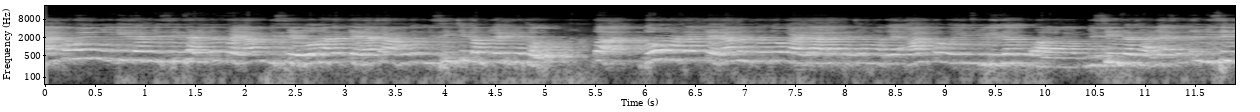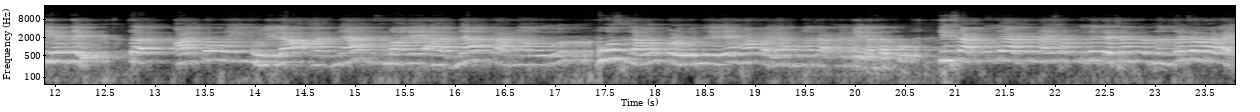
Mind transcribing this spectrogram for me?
अल्पवयीन मुलगी जर मिसिंग झाली तर पहिला मिसिंग दोन हजार तेराच्या अगोदर मिसिंगची कंप्लेंट घेत होतो. पण दोन हजार तेरा नंतर जो कायदा आला त्याच्यामध्ये अल्पवयीन मुलगी जर मिसिंग जर झाली असेल तर मिसिंग येत नाही. तर अल्पवयीन मुलीला अज्ञात माने अज्ञात कारणावरून फूस लावून पळवून नेले हा पहिला गुन्हा दाखल केला जातो. ती सांगू दे आपण नाही सांगू दे त्याच्या नंतरचा भाग आहे.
